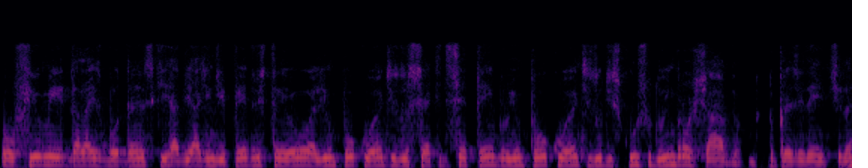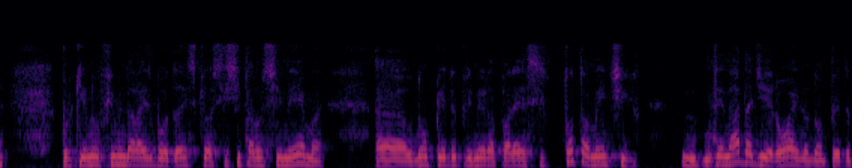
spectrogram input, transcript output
O filme da Laís Bodansky, A Viagem de Pedro, estreou ali um pouco antes do 7 de setembro e um pouco antes do discurso do imbrochável do presidente, né? Porque no filme da Laís Bodansky que eu assisti, está no cinema, uh, o Dom Pedro I aparece totalmente... Não tem nada de herói no Dom Pedro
